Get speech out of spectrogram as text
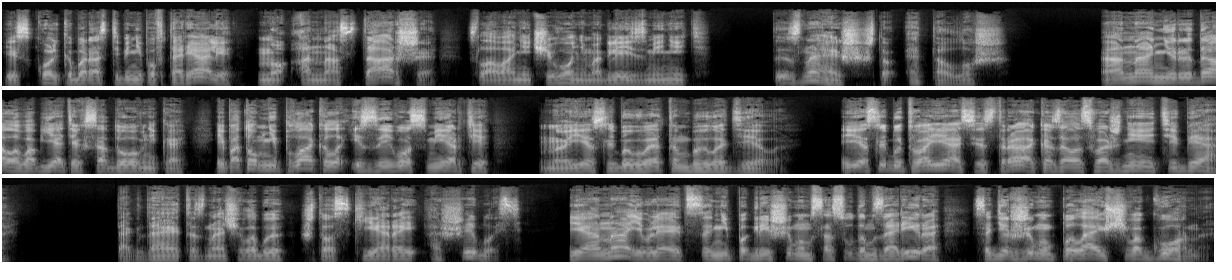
и сколько бы раз тебе не повторяли, но она старше, слова ничего не могли изменить. Ты знаешь, что это ложь. Она не рыдала в объятиях садовника и потом не плакала из-за его смерти, но если бы в этом было дело, если бы твоя сестра оказалась важнее тебя, тогда это значило бы, что Скиарей ошиблась, и она является непогрешимым сосудом Зарира, содержимым пылающего горна.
